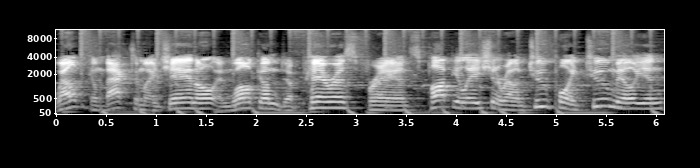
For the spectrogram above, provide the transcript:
Welcome back to my channel and welcome to Paris, France. Population around 2.2 million.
